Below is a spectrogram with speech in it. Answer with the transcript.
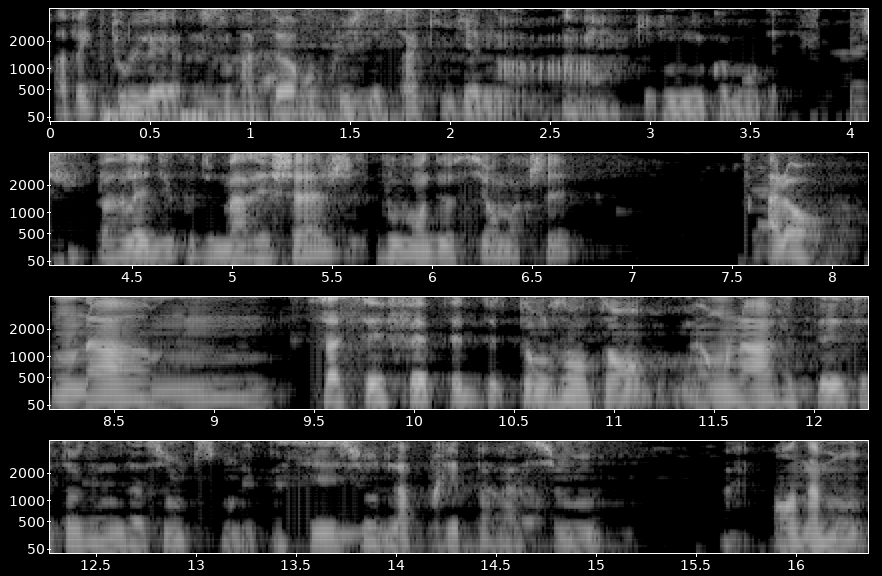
Avec tous les restaurateurs en plus de ça qui viennent, qui viennent nous commander. Tu parlais du coup du maraîchage. Vous vendez aussi en marché? Alors, on a, hum, ça s'est fait peut-être de temps en temps, mais on a arrêté cette organisation puisqu'on est passé sur de la préparation en amont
